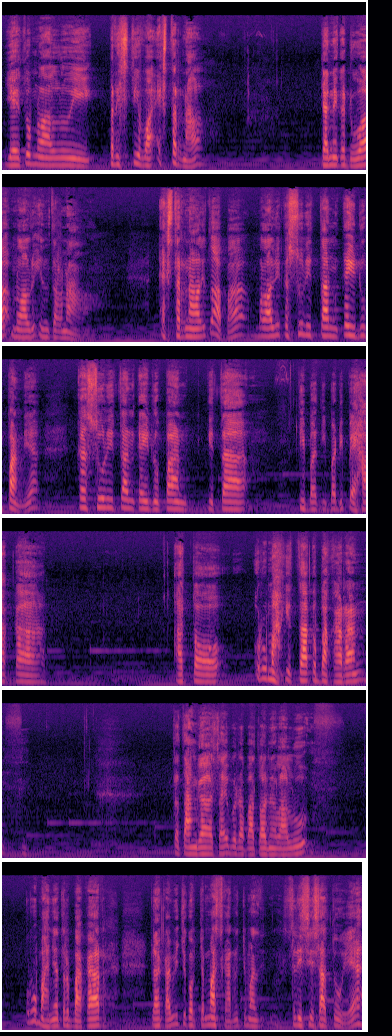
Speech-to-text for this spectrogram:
Yaitu melalui peristiwa eksternal dan yang kedua melalui internal. Eksternal itu apa? Melalui kesulitan kehidupan ya. Kesulitan kehidupan kita tiba-tiba di PHK atau rumah kita kebakaran tetangga saya beberapa tahun yang lalu rumahnya terbakar dan kami cukup cemas karena cuma selisih satu ya.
